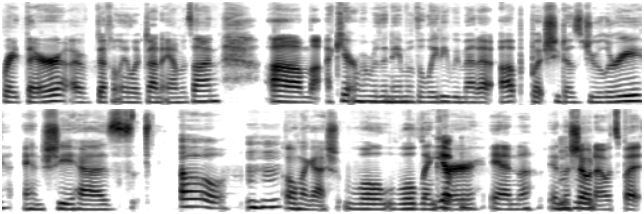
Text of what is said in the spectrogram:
right there. I've definitely looked on Amazon. Um, I can't remember the name of the lady we met at Up, but she does jewelry and she has Oh, mm-hmm. oh my gosh, we'll we'll link yep. her in in the mm-hmm. show notes. But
